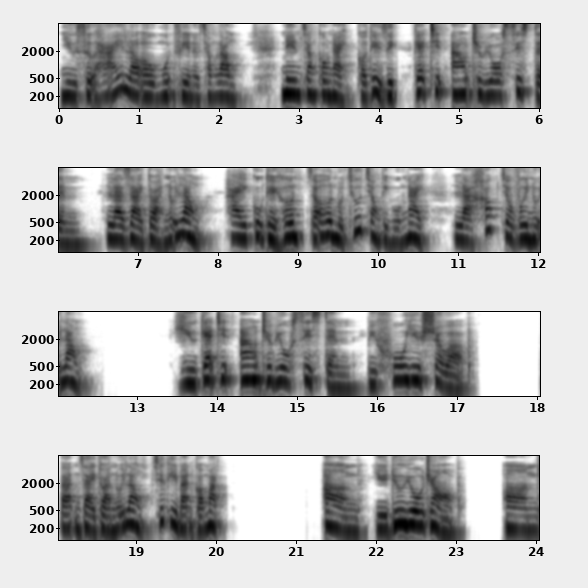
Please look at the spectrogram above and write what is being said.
như sợ hãi, lo âu, muộn phiền ở trong lòng. Nên trong câu này có thể dịch get it out to your system là giải tỏa nỗi lòng hay cụ thể hơn, rõ hơn một chút trong tình huống này là khóc cho vơi nỗi lòng. You get it out of your system before you show up. Bạn giải tỏa nỗi lòng trước khi bạn có mặt. And you do your job. And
